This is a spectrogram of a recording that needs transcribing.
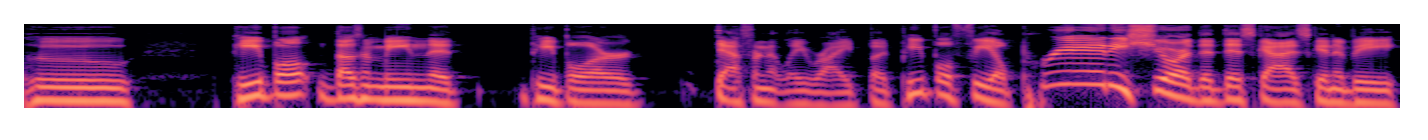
who people doesn't mean that people are definitely right, but people feel pretty sure that this guy's going to be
